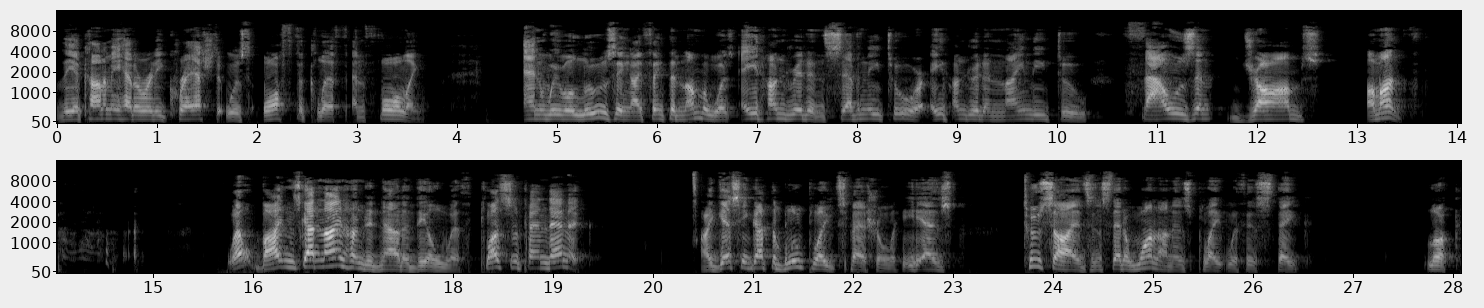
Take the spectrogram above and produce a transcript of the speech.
the economy had already crashed. It was off the cliff and falling and we were losing, I think the number was 872 or 892,000 jobs a month. well, Biden's got 900 now to deal with, plus the pandemic. I guess he got the blue plate special. He has two sides instead of one on his plate with his steak. Look,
